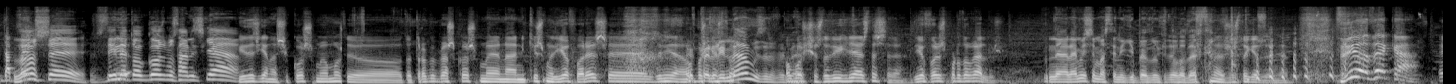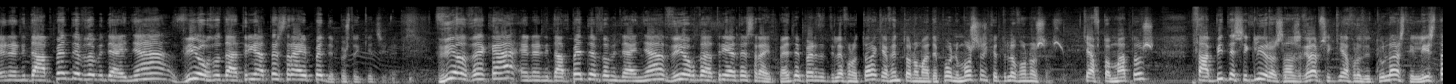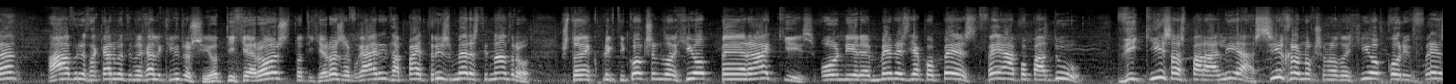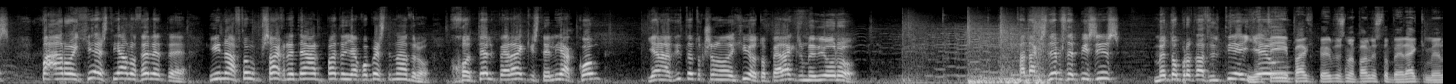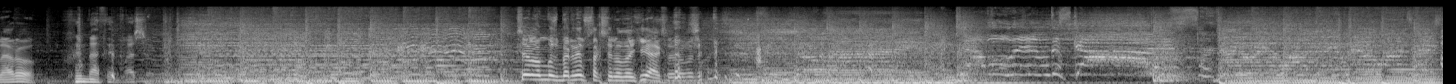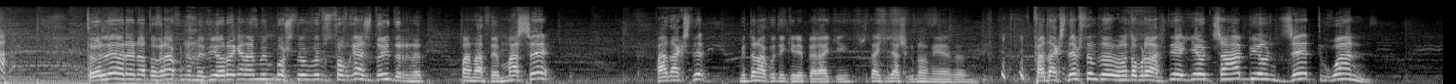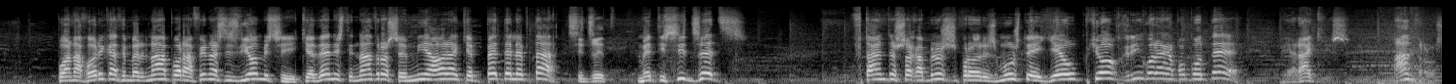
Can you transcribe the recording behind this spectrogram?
10, 95. Δώσε! Στείλε 2... τον κόσμο στα νησιά. Είδες για να σηκώσουμε όμως το, το τρόπο πρέπει να σηκώσουμε να νικήσουμε δύο φορές. Ε, Όπως και στο 2004. Δύο φορές Πορτογάλους. Ναι, αλλά εμείς είμαστε και το 87. Ναι, σωστό και αυτό. Ναι. 2-10! 95-79-283-4-5. Πες το έτσι είναι. 2-10-95-79-283-4-5. Παίρνετε τηλέφωνο τώρα και αφήνετε το ονοματεπώνυμό σας και το τηλέφωνό σας. Και αυτομάτως θα μπείτε συγκλήρωση. Θα Σας γράψει εκεί η Αφροδιτούλα στη λίστα. Αύριο θα κάνουμε τη μεγάλη κλήρωση. Ο τυχερός, το τυχερό ζευγάρι θα πάει τρεις μέρες στην Άνδρο. Στο εκπληκτικό ξενοδοχείο Περάκης. Ονειρεμένες διακοπές. Θέα από παντού. Δική σας παραλία, σύγχρονο ξενοδοχείο, κορυφές, παροχές, τι άλλο θέλετε. Είναι αυτό που ψάχνετε αν πάτε διακοπές στην Άνδρο. hotelperakis.com για να δείτε το ξενοδοχείο, το Περάκης με δύο ρο. Θα ταξιδέψετε επίσης με τον πρωταθλητή Αιγαίου. Γιατί υπάρχει περίπτωση να πάνε στον περάκι με ένα ρο; να θεμάσαι. Ξέρω όμως μπερδέψει τα ξενοδοχεία. Ξέρω. Το λέω ρε να το γράφουν με δύο ρο για να μην πως το, το βγάζει το ίντερνετ. Παναθεμάσαι. Πανταξιδε... Μην τον ακούτε κύριε Περάκη. Στα χιλιά συγγνώμη. ε, δεν- Φανταξιδέψτε με το, με το πρωταθλητή Αιγαίου Champion Jet One που αναχωρεί καθημερινά από Ραφίνα στις 2.30 και δένει στην Άνδρο σε 1 ώρα και 5 λεπτά. Σιτζέτ. Με τη Sea Jets. Φτάνετε στους αγαπημένους σας προορισμούς του Αιγαίου πιο γρήγορα από ποτέ. Περάκης. Άνθρος.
